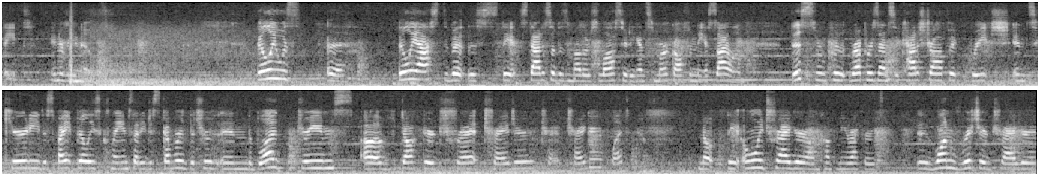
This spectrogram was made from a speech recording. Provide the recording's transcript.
state. Interview notes. Billy was. Uh, Billy asked about the sta- status of his mother's lawsuit against Murkoff in the asylum. This rep- represents a catastrophic breach in security despite Billy's claims that he discovered the truth in the blood dreams of Dr. Tra- Trager? Tra- Traeger? What? No, the only Trager on company records. Uh, One Richard Trager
